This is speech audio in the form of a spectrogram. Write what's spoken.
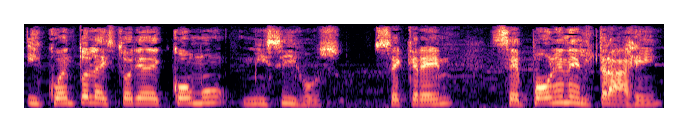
Y cuento la historia de cómo mis hijos se creen, se ponen el traje,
